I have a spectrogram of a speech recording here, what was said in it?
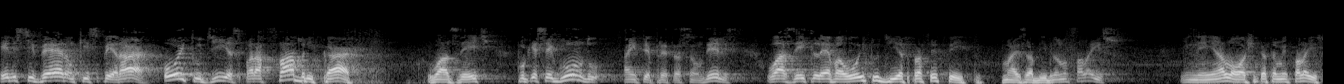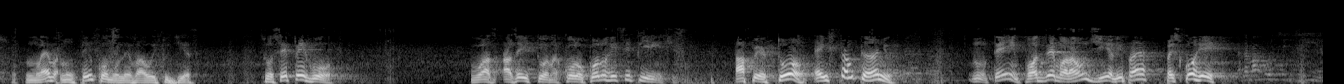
eles tiveram que esperar oito dias para fabricar o azeite, porque, segundo a interpretação deles, o azeite leva oito dias para ser feito. Mas a Bíblia não fala isso. E nem a lógica também fala isso. Não, leva, não tem como levar oito dias. Se você pegou o azeitona, colocou no recipiente, apertou, é instantâneo. Não tem, pode demorar um dia ali para escorrer. Dá uma curtidinha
